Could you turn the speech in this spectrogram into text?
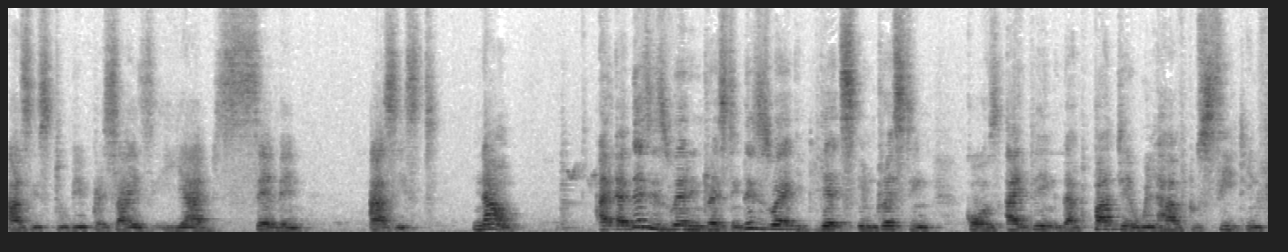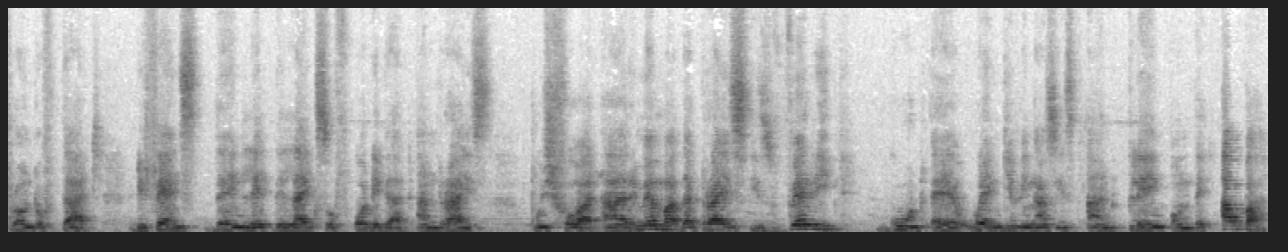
assists. To be precise, he had seven assists. Now, I, I, this is very interesting. This is where it gets interesting because I think that Partey will have to sit in front of that defense, then let the likes of Odegaard and Rice push forward. Uh, remember that Rice is very good uh, when giving assists and playing on the upper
